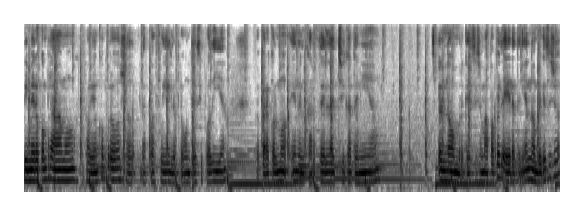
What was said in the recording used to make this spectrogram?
Primero compramos, Fabián compró, yo después fui y le pregunté si podía, pero para colmo en el cartel la chica tenía el nombre que se llama papelera, tenía el nombre, qué sé yo,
